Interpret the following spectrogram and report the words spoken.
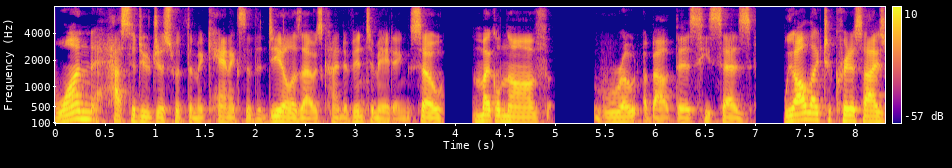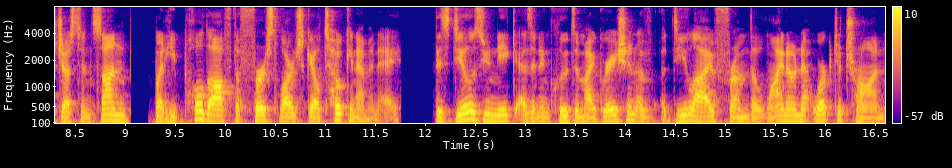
One has to do just with the mechanics of the deal, as I was kind of intimating. So, Michael Nov wrote about this. He says, We all like to criticize Justin Sun, but he pulled off the first large scale token M&A. This deal is unique as it includes a migration of DLive from the Lino network to Tron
